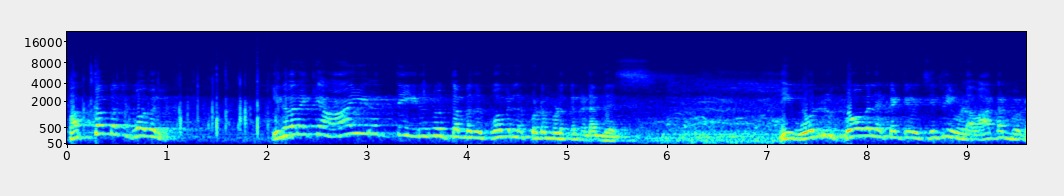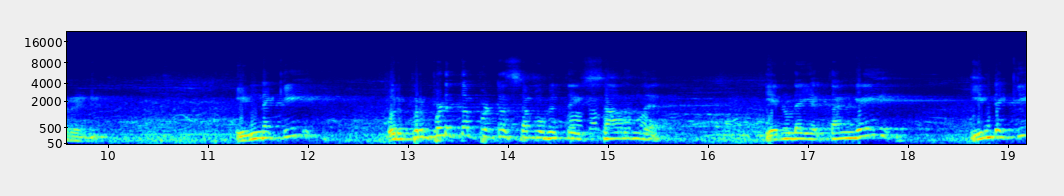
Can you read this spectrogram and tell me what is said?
பத்தொன்பது கோவில். இதுவரைக்கும் ஆயிரத்தி இருநூத்தி ஐம்பது கோவில்ல குடமுழுக்கு நடந்துச்சு. நீ ஒரு கோவிலை கட்டி வச்சுட்டு இவ்வளவு ஆட்டம் போடுற நீ. இன்னைக்கு ஒரு பிற்படுத்தப்பட்ட சமூகத்தை சார்ந்த என்னுடைய தங்கை இன்றைக்கு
